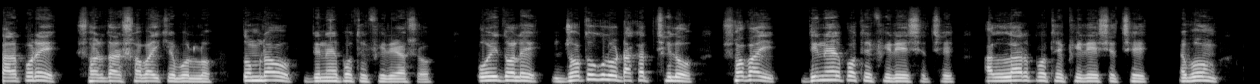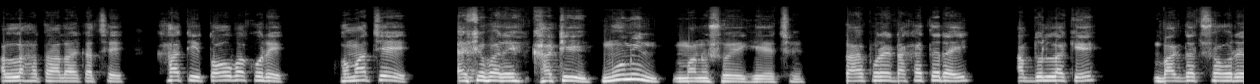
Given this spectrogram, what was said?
তারপরে সর্দার সবাইকে বলল, তোমরাও দিনের পথে ফিরে আসো। ওই দলে যতগুলো ডাকাত ছিল, সবাই দিনের পথে ফিরে এসেছে, আল্লাহর পথে ফিরে এসেছে এবং আল্লাহ তাআলার কাছে খাঁটি তওবা করে ক্ষমা চেয়ে একেবারে খাঁটি মুমিন মানুষ হয়ে গিয়েছে। তারপরে ডাকাতেরাই আব্দুল্লাহকে বাগদাদ শহরে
